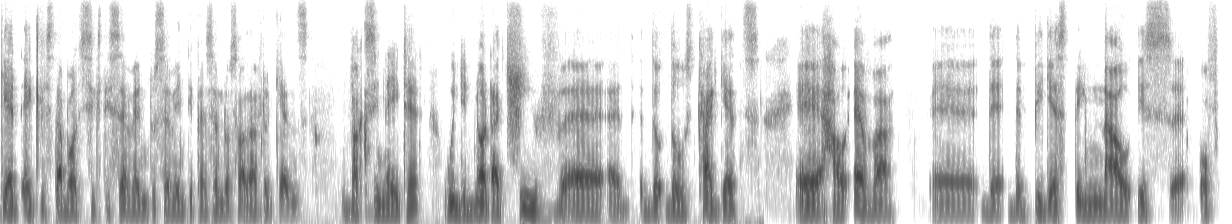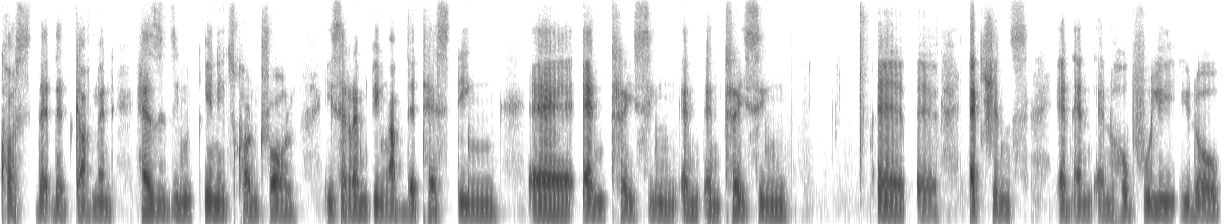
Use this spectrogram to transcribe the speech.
get at least about 67 to 70 percent of South Africans vaccinated. We did not achieve uh, uh th- those targets. Uh, however, uh, the the biggest thing now is, uh, of course, that that government has it in, in its control is ramping up the testing uh, and tracing and, and tracing uh, uh, actions. And, and and hopefully you know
